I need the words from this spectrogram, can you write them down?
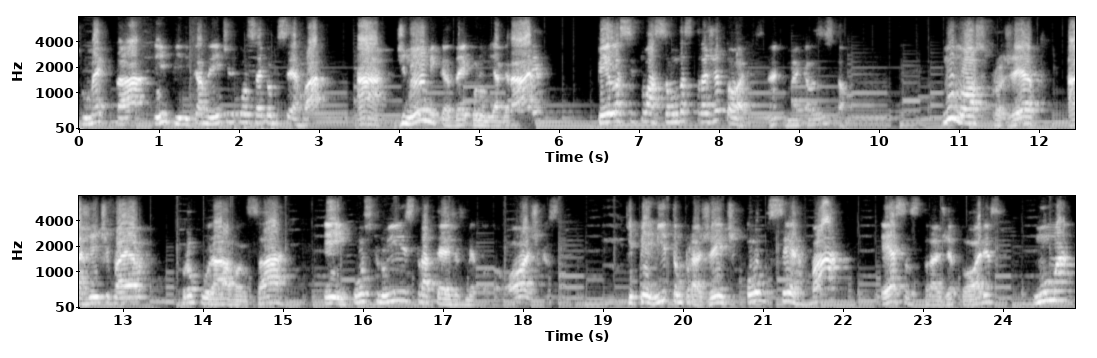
como é que está empiricamente, ele consegue observar a dinâmica da economia agrária pela situação das trajetórias, né? como é que elas estão. No nosso projeto, a gente vai procurar avançar em construir estratégias metodológicas que permitam para a gente observar essas trajetórias numa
